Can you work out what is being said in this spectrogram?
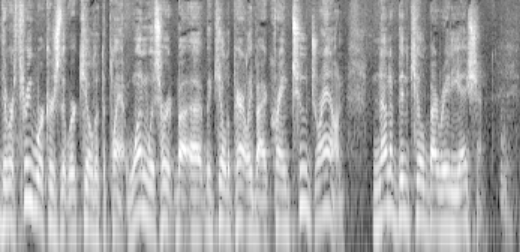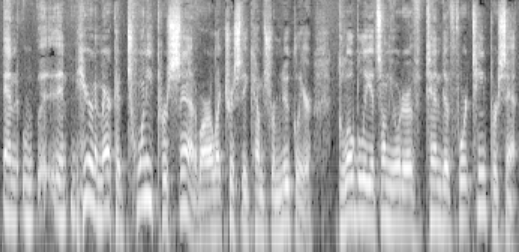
there were three workers that were killed at the plant. One was hurt, by, uh, killed apparently by a crane. Two drowned. None have been killed by radiation. And, w- in, here in America, 20% of our electricity comes from nuclear. Globally, it's on the order of 10 to 14%.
